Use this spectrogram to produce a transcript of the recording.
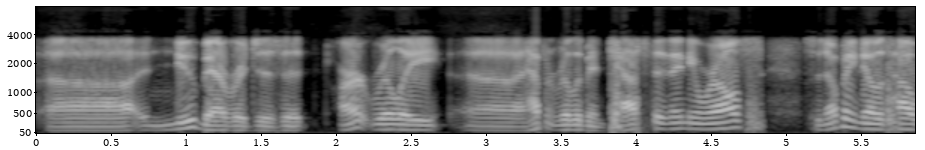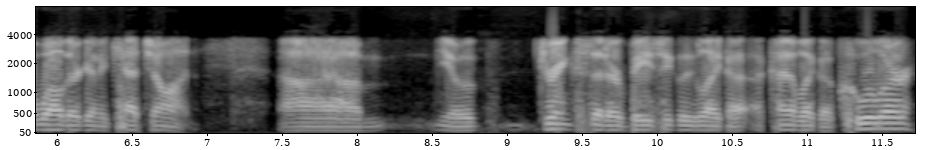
uh, new beverages that aren't really uh, haven't really been tested anywhere else, so nobody knows how well they're going to catch on. Um, you know, drinks that are basically like a, a kind of like a cooler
